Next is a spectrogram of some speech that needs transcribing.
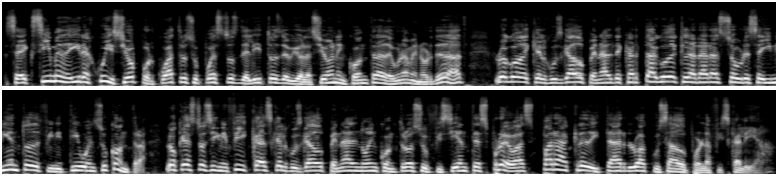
se exime de ir a juicio por cuatro supuestos delitos de violación en contra de una menor de edad, luego de que el juzgado penal de Cartago declarara sobreseimiento definitivo en su contra. Lo que esto significa es que el juzgado penal no encontró suficientes pruebas para acreditar lo acusado por la fiscalía.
